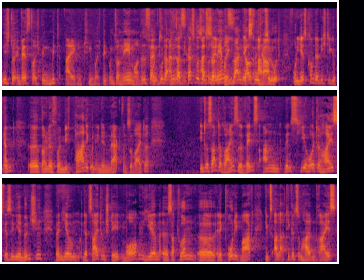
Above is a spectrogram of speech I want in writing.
nicht nur Investor, ich bin Miteigentümer, ich bin Unternehmer. Das ist vielleicht ein guter Ansatz, ganz kurz als das Unternehmer zu sagen, genau das will ich Absolut. haben. Und jetzt kommt der wichtige Punkt, äh, weil wir vorhin mit Panik und in den Märkten und so weiter. Interessanterweise, wenn es es hier heute heißt, wir sind hier in München, wenn hier in der Zeitung steht, morgen hier äh, Saturn äh, Elektronikmarkt, gibt es alle Artikel zum halben Preis,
